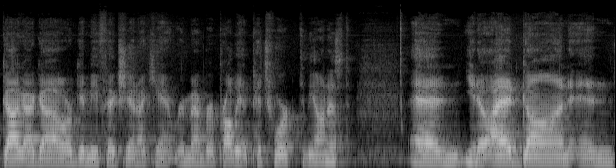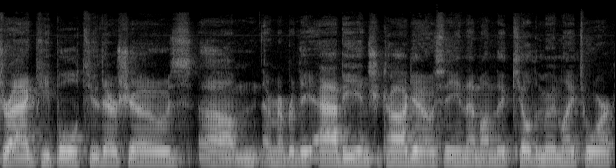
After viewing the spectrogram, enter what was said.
Ga Ga Ga or Give Me Fiction. I can't remember. Probably a Pitchfork, to be honest. And you know, I had gone and dragged people to their shows. Um, I remember the Abbey in Chicago, seeing them on the Kill the Moonlight tour,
